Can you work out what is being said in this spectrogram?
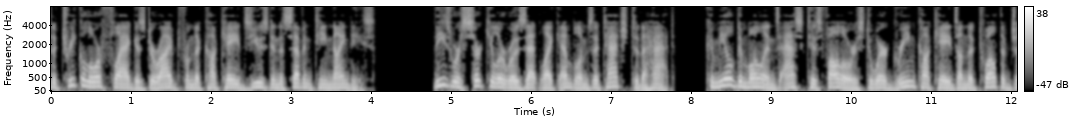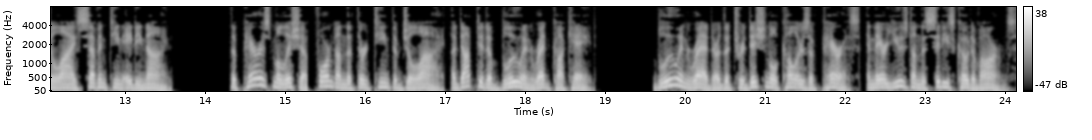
The tricolor flag is derived from the cockades used in the 1790s. These were circular rosette-like emblems attached to the hat. Camille Desmoulins asked his followers to wear green cockades on 12 July 1789. The Paris militia, formed on 13 July, adopted a blue and red cockade. Blue and red are the traditional colors of Paris, and they are used on the city's coat of arms.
